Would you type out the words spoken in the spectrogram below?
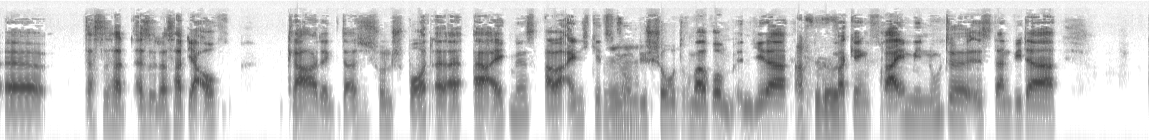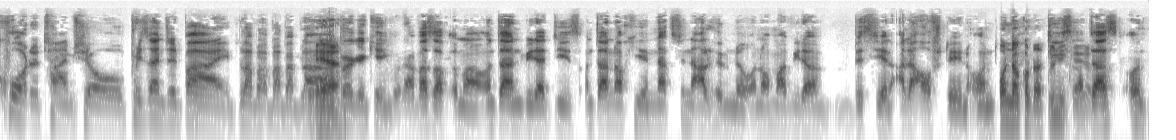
äh, das ist halt, also das hat ja auch, klar, da ist schon ein Sportereignis, aber eigentlich geht es nur Mhm. um die Show drumherum. In jeder Absolut. fucking freien Minute ist dann wieder Quarter Time Show presented by bla bla bla bla bla Ja. Burger King oder was auch immer und dann wieder dies und dann noch hier Nationalhymne und nochmal wieder ein bisschen alle aufstehen und Und dann kommt das dies und das und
